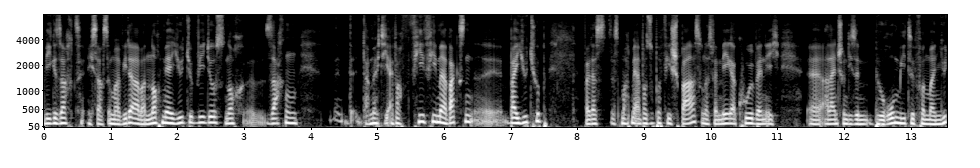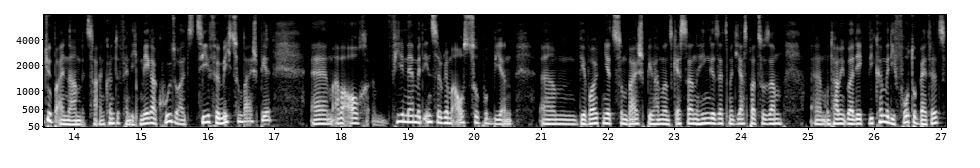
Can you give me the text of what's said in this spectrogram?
wie gesagt, ich sage es immer wieder, aber noch mehr YouTube-Videos, noch äh, Sachen, da möchte ich einfach viel, viel mehr wachsen äh, bei YouTube weil das, das macht mir einfach super viel Spaß und das wäre mega cool, wenn ich äh, allein schon diese Büromiete von meinen YouTube-Einnahmen bezahlen könnte. Fände ich mega cool, so als Ziel für mich zum Beispiel. Ähm, aber auch viel mehr mit Instagram auszuprobieren. Ähm, wir wollten jetzt zum Beispiel, haben wir uns gestern hingesetzt mit Jasper zusammen ähm, und haben überlegt, wie können wir die Fotobattles,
